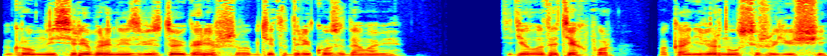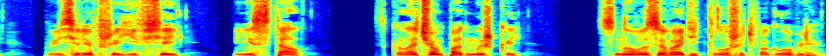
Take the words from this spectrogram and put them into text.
огромной серебряной звездой, горевшего где-то далеко за домами. Сидела до тех пор, пока не вернулся жующий, повеселевший Евсей, и не стал, с калачом под мышкой, снова заводить лошадь в оглобле.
